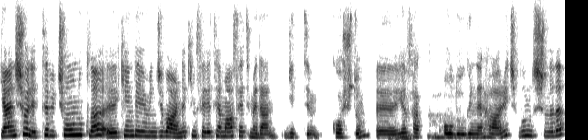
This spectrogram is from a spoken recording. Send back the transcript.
yani şöyle tabii çoğunlukla e, kendi evimin civarına kimseyle temas etmeden gittim, koştum. E, yasak olduğu günler hariç. Bunun dışında da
